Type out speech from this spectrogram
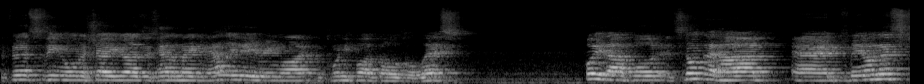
the first thing I want to show you guys is how to make an LED ring light for $25 or less for your dartboard. It's not that hard and to be honest,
